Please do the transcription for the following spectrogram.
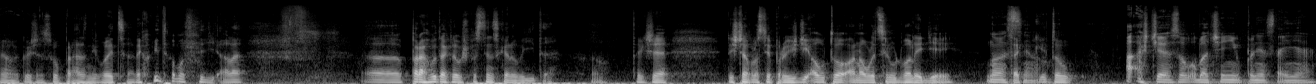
jo, jako, že jsou prázdné ulice a nechodí tam moc lidí, ale uh, Prahu takhle už prostě dneska nevidíte. No. Takže když tam prostě projíždí auto a na ulici jdou dva lidi, no, jasně, tak no. je to... A ještě jsou oblečení úplně stejně,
